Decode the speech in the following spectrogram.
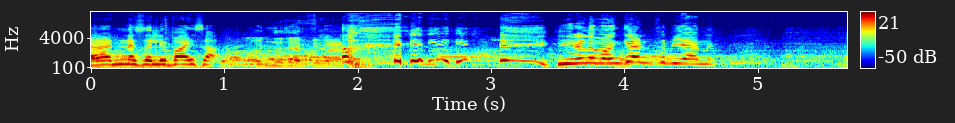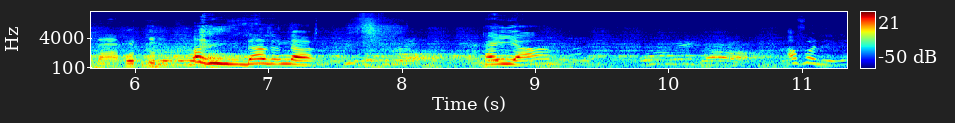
ಎರಡನೇ ಸಲ ಪಾಯಸ ಹಿರಣೆ ಮಂಗಿ ಅನ್ಪುನಿ ನಾನು ಕೈಯ ಅಫಡಿದೆ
